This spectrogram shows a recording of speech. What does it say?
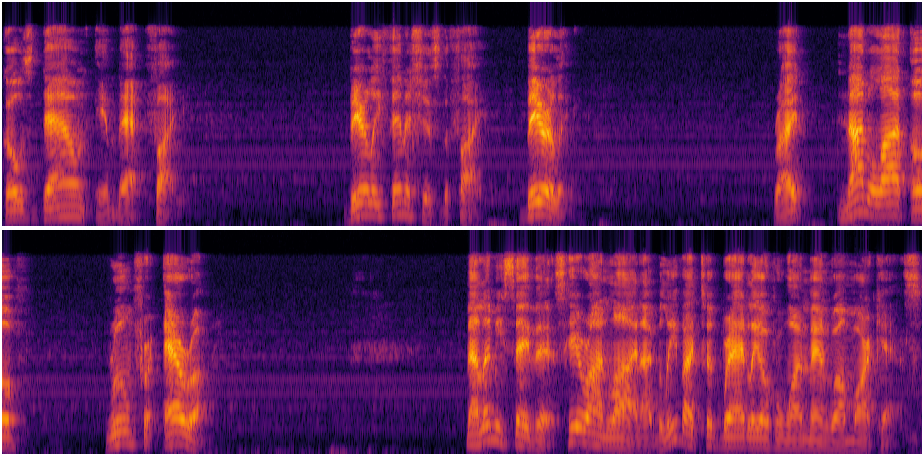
goes down in that fight. Barely finishes the fight. Barely. Right? Not a lot of room for error. Now, let me say this. Here online, I believe I took Bradley over Juan Manuel Marquez.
